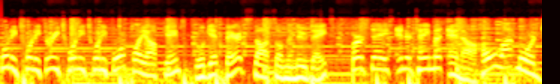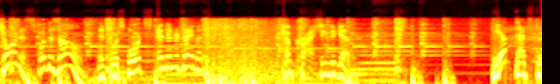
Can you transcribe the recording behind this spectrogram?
2023-2024 playoff games. We'll get Barrett's thoughts on the new dates, birthdays, entertainment, and a whole lot more. Join us for the Zone. It's where sports and entertainment come crashing together. Yep, that's the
